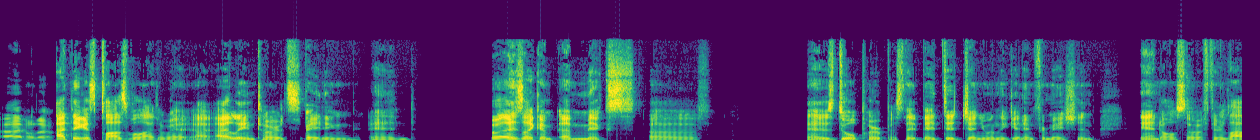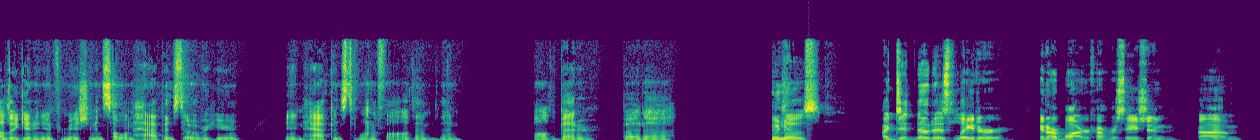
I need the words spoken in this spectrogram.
I don't know. I think it's plausible either way. I, I lean towards baiting and well, it's like a, a mix of it has dual purpose. They they did genuinely get information, and also if they're loudly getting information and someone happens to overhear and happens to want to follow them, then all the better. But uh, who knows? I did notice later in our bar conversation, um,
